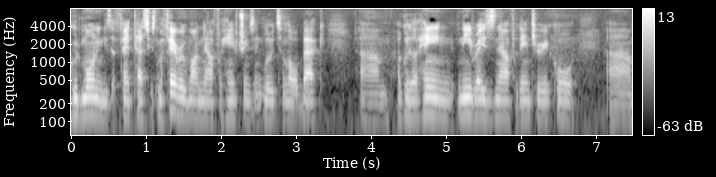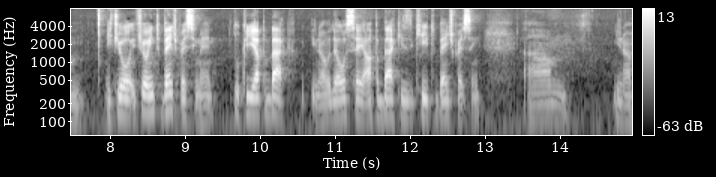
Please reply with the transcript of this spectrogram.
Good morning is a fantastic, it's my favorite one now for hamstrings and glutes and lower back. Um, I've got hanging knee raises now for the anterior core. Um, if you're if you're into bench pressing, man, look at your upper back. You know, they always say upper back is the key to bench pressing. Um, you know,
